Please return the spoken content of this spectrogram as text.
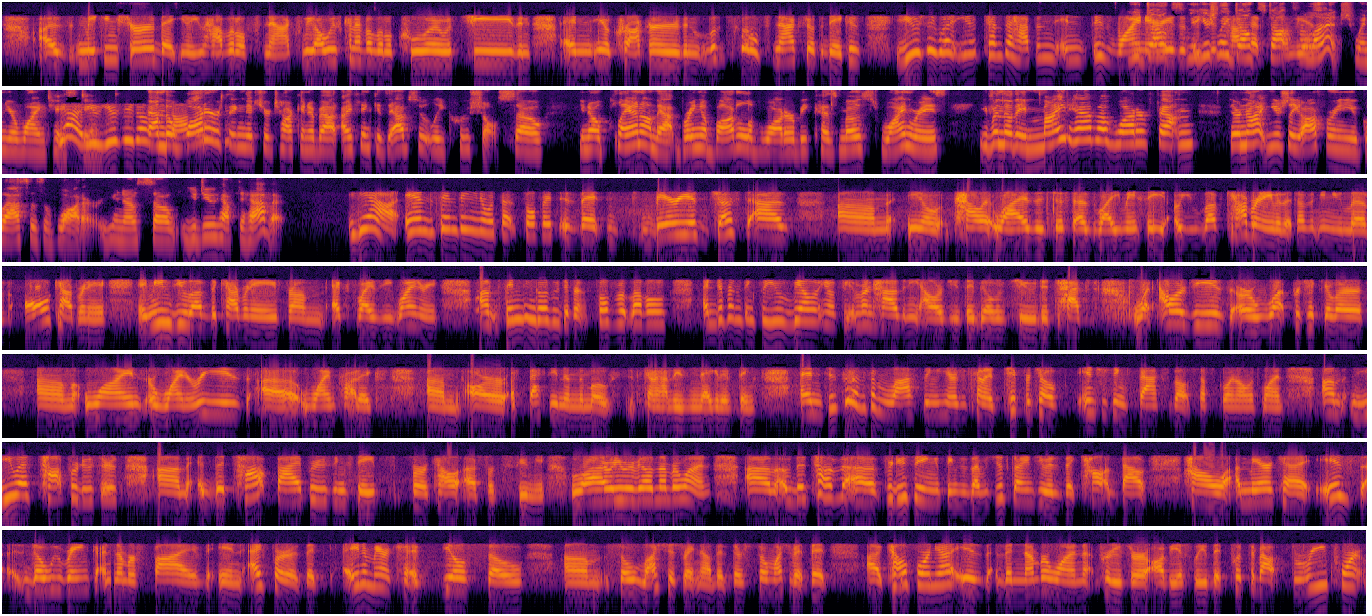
is making sure that you know you have little snacks. We always kind of have a little cooler with cheese and and you know crackers and li- little snacks throughout the day because usually what you know tends to happen in these wine areas is they you usually don't stop for lunch when you're wine tasting. Yeah, you usually don't. and the water thing that you're talking about, I think, is absolutely crucial. So, you know, plan on that. Bring a bottle of water because most wineries, even though they might have a water fountain, they're not usually offering you glasses of water, you know, so you do have to have it. Yeah, and the same thing, you know, with that sulfates is that various, just as um, you know, palate wise, it's just as why you may say, oh, you love Cabernet, but that doesn't mean you love all Cabernet. It means you love the Cabernet from XYZ winery. Um, same thing goes with different sulfate levels and different things. So you'll be able, you know, if anyone has any allergies, they'd be able to detect what allergies or what particular um, wines or wineries, uh, wine products um, are affecting them the most. It's kind of have these negative things. And just sort of some last thing here, just kind of tip for toe, interesting facts about stuff going on with wine. Um, U.S. top producers, um, the top five producing states for Cal, uh, for excuse me, well, I already revealed number one. Um, of the top uh, producing things, as I was just going to, is that Cal about how America is, though we rank number five in export, that in America it feels so um, so luscious right now that there's so much of it that uh, California is the number one producer, obviously, that puts about 3.4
